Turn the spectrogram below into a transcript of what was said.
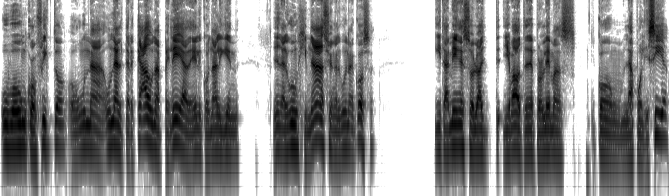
hubo un conflicto o una, un altercado, una pelea de él con alguien en algún gimnasio, en alguna cosa. Y también eso lo ha llevado a tener problemas con la policía.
